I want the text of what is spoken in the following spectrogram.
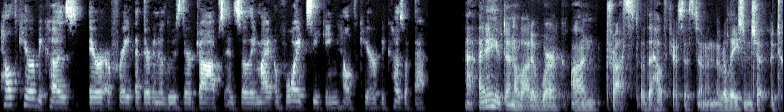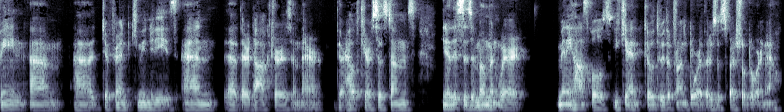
health care because they're afraid that they're going to lose their jobs. And so they might avoid seeking health care because of that. I know you've done a lot of work on trust of the healthcare system and the relationship between um, uh, different communities and uh, their doctors and their their healthcare systems. You know, this is a moment where many hospitals you can't go through the front door. There's a special door now.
